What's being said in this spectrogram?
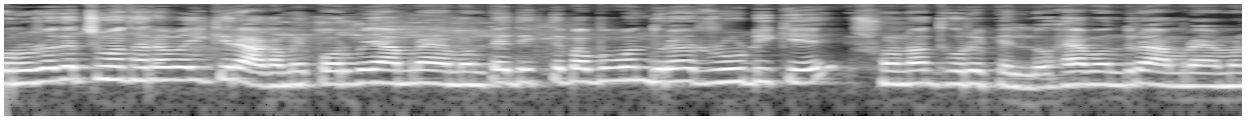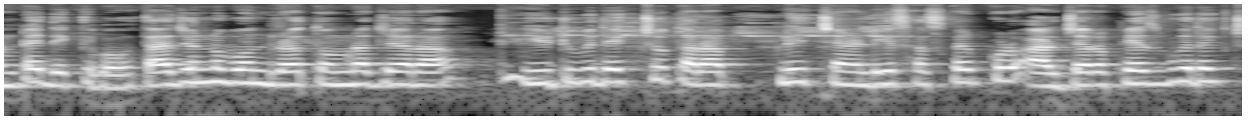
অনুরাগের ছোঁয়া ধারাবাহিকের আগামী পর্বে আমরা এমনটাই দেখতে পাবো বন্ধুরা, রুডিকে সোনা ধরে ফেলল। হ্যাঁ বন্ধুরা, আমরা এমনটাই দেখতে পাবো। তাই জন্য বন্ধুরা, তোমরা যারা ইউটিউবে দেখছ, তারা প্লিজ চ্যানেলটিকে সাবস্ক্রাইব করো। আর যারা ফেসবুকে দেখছ,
